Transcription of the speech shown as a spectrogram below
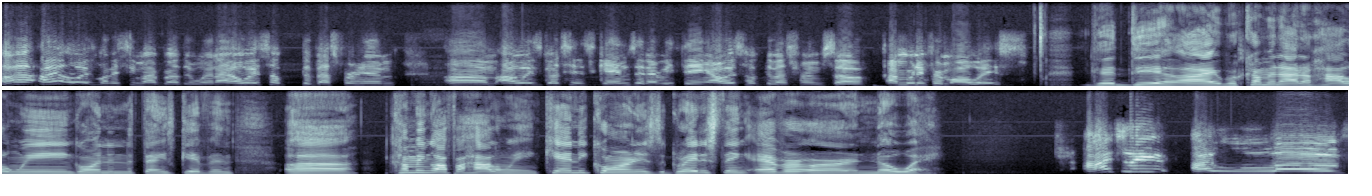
I, I always want to see my brother win. I always hope the best for him. Um, I always go to his games and everything. I always hope the best for him. So I'm rooting for him always. Good deal. All right, we're coming out of Halloween, going into Thanksgiving. Uh, coming off of Halloween, candy corn is the greatest thing ever, or no way? Actually, I love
